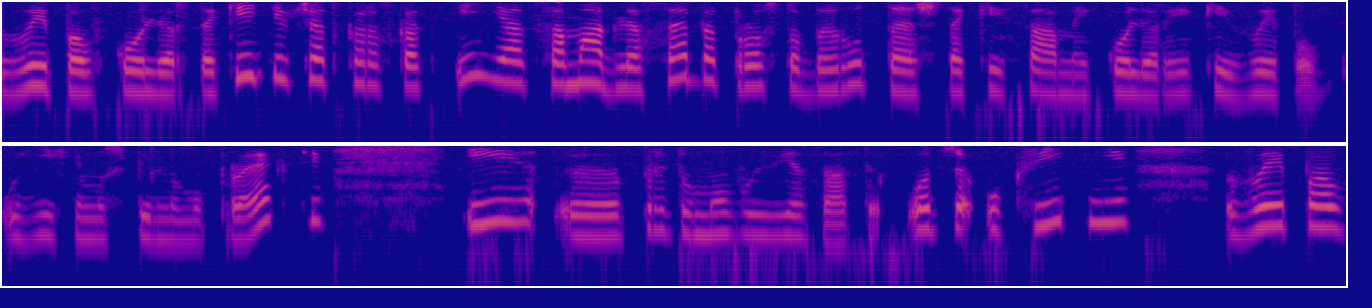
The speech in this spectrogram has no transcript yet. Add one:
випав колір такий, дівчатка розказують, і я сама для себе просто беру теж такий самий колір, який випав у їхньому спільному проєкті, і е, придумовую в'язати. Отже, у квітні випав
